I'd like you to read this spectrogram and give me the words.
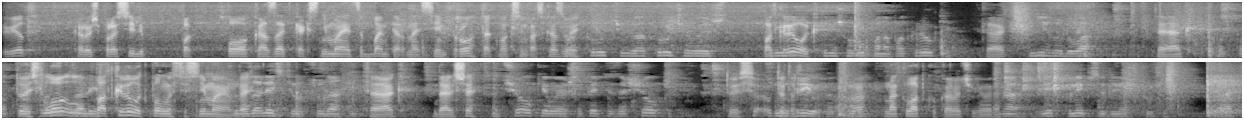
Привет. Короче, просили по- показать, как снимается бампер на 7 Pro. Так, Максим, рассказывай. Откручиваешь, откручиваешь Подкрылок? Три, три шурупа на подкрылке. Так, Снизу два. так. Под- под- То есть ло- залезть. подкрылок полностью снимаем, Чтобы да? залезть вот сюда. Так, дальше. Отщелкиваешь вот эти защелки. То есть вот Внутри это, вот ага, накладку, короче говоря. Да, здесь клипсы две штуки. Так.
